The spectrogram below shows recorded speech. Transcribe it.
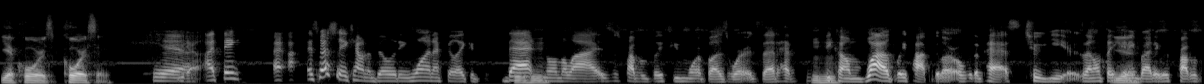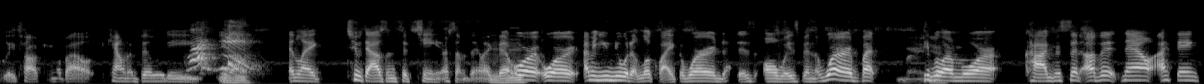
yeah coerce coercing Yeah. yeah i think I- I- especially accountability one i feel like it's that Mhm. normalized there's probably a few more buzzwords that have Mhm. become wildly popular over the past two years i don't think Yeah. anybody was probably talking about accountability you know Mhm. in like 2015 or something like that Mhm. or or i mean you knew what it looked like the word has always been the word but Right. people are more cognizant of it now i think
